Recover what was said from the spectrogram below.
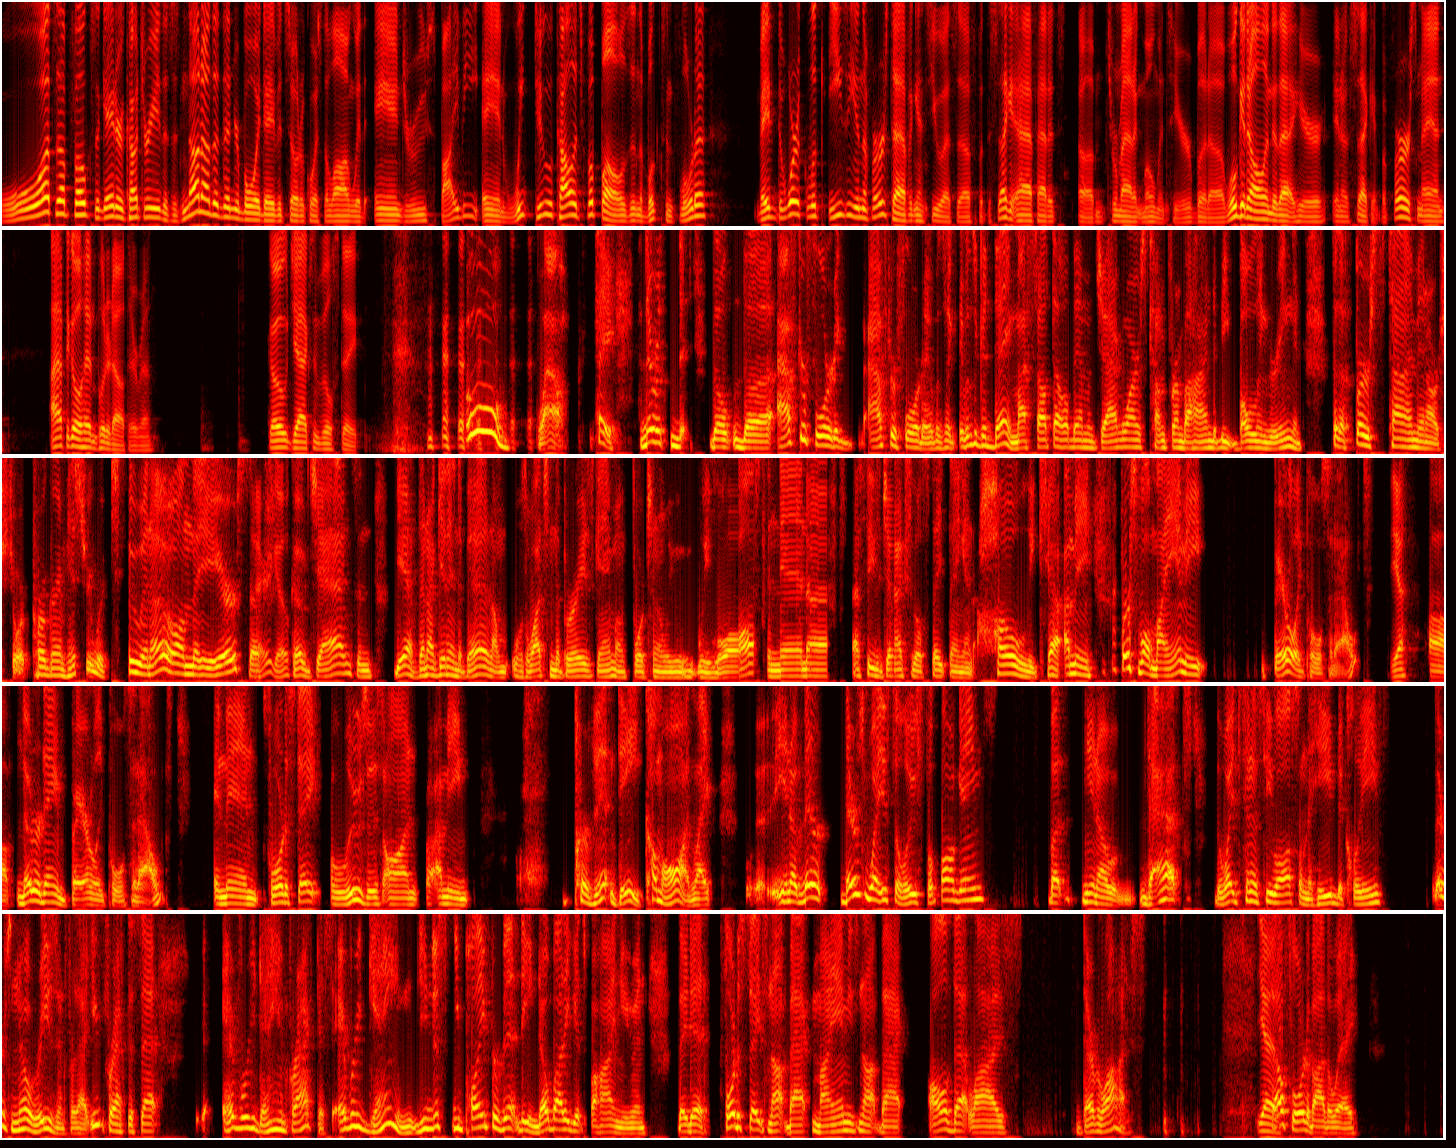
What's up, folks of Gator Country? This is none other than your boy David Soderquist, along with Andrew Spivey. And week two of college football is in the books in Florida. Made the work look easy in the first half against USF, but the second half had its um, dramatic moments here. But uh, we'll get all into that here in a second. But first, man, I have to go ahead and put it out there, man. Go Jacksonville State. oh, wow hey, there was the, the the after Florida after Florida, it was like it was a good day. My South Alabama Jaguars come from behind to beat Bowling Green, and for the first time in our short program history, we're two and zero oh on the year. So there you go, go Jags, and yeah. Then I get into bed. And I was watching the Braves game. Unfortunately, we, we lost, and then uh, I see the Jacksonville State thing, and holy cow! I mean, first of all, Miami barely pulls it out. Yeah. Uh, Notre Dame barely pulls it out. And then Florida State loses on, I mean, prevent D. Come on. Like, you know, there there's ways to lose football games, but you know, that the way Tennessee lost on the heave to Cleve, there's no reason for that. You practice that every day in practice, every game. You just you play prevent D. Nobody gets behind you. And they did. Florida State's not back. Miami's not back all of that lies. They're lies. yeah. South Florida, by the way,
